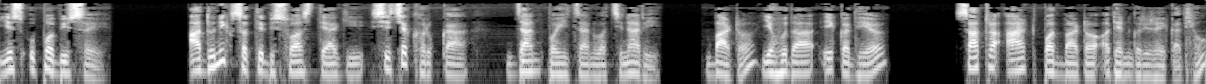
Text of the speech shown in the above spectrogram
यस उपविषय आधुनिक सत्य विश्वास त्यागी शिक्षकहरूका जान पहिचान वा चिनारीबाट यहुदा एक अध्यय सात र आठ पदबाट अध्ययन गरिरहेका थियौं।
